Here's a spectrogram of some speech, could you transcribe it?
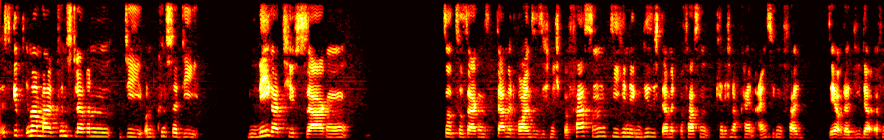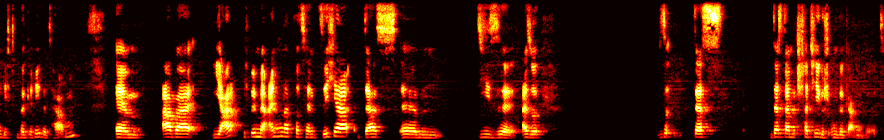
es gibt immer mal Künstlerinnen die, und Künstler, die negativ sagen, sozusagen, damit wollen sie sich nicht befassen. Diejenigen, die sich damit befassen, kenne ich noch keinen einzigen Fall, der oder die da öffentlich drüber geredet haben. Ähm, aber ja, ich bin mir 100% sicher, dass ähm, diese, also, so, dass, dass damit strategisch umgegangen wird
